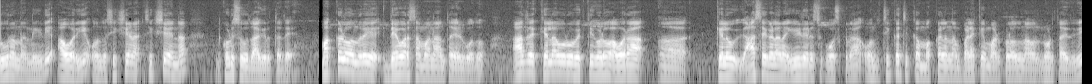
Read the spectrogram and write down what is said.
ದೂರನ್ನು ನೀಡಿ ಅವರಿಗೆ ಒಂದು ಶಿಕ್ಷಣ, ಶಿಕ್ಷೆಯನ್ನು ಕೊಡಿಸುವುದಾಗಿರುತ್ತದೆ. ಮಕ್ಕಳು ಅಂದರೆ ದೇವರ ಸಮಾನ ಅಂತ ಹೇಳ್ಬೋದು. ಆದರೆ ಕೆಲವರು ವ್ಯಕ್ತಿಗಳು ಅವರ ಕೆಲವು ಆಸೆಗಳನ್ನು ಈಡೇರಿಸೋಕ್ಕೋಸ್ಕರ ಒಂದು ಚಿಕ್ಕ ಚಿಕ್ಕ ಮಕ್ಕಳನ್ನು ಬಳಕೆ ಮಾಡ್ಕೊಳ್ಳೋದು ನಾವು ನೋಡ್ತಾ ಇದ್ವಿ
